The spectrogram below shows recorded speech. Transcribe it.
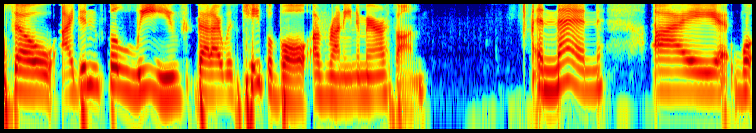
So I didn't believe that I was capable of running a marathon. And then I, w-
